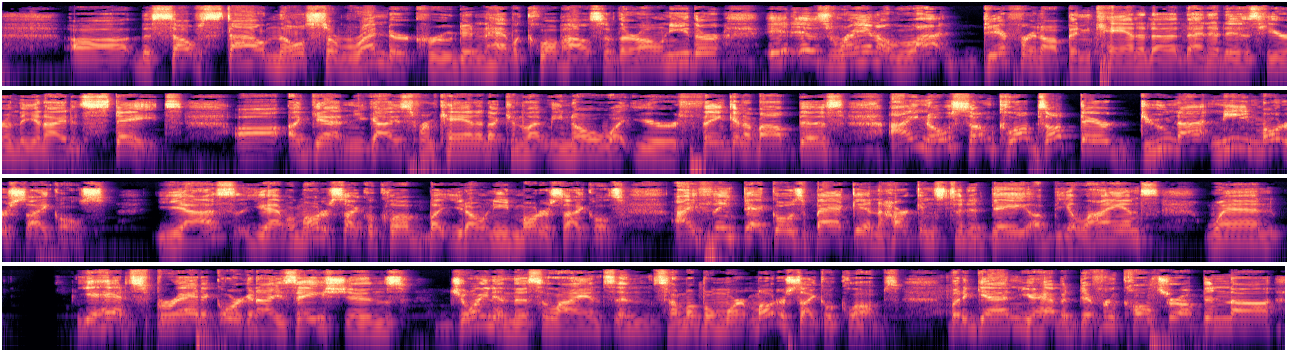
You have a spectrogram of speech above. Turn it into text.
Uh, the self-styled no surrender crew didn't have a clubhouse of their own either. It is ran a lot different up in Canada than it is here in the United States. Uh, again, you guys from Canada can let me know what you're thinking about this. I know some clubs up there do not need motorcycles. Yes, you have a motorcycle club, but you don't need motorcycles. I think that goes back and harkens to the day of the Alliance when you had sporadic organizations joining this alliance, and some of them weren't motorcycle clubs. But again, you have a different culture up in uh,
